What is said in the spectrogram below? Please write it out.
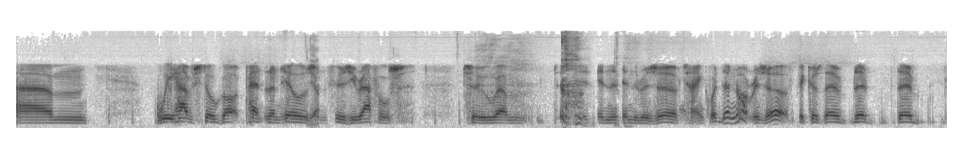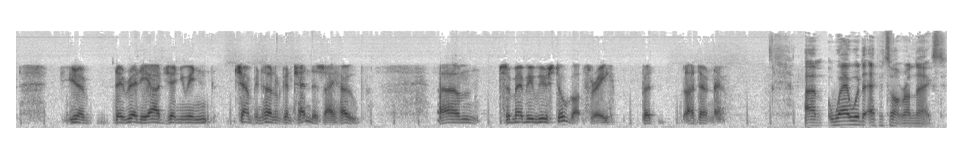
Um, we have still got Pentland Hills Yep. and Fusil Raffles to um, in the in the reserve tank, but they're not reserve because they're they're they're you know they really are genuine champion hurdle contenders. I hope. Um, so maybe we've still got three, but I don't know. Um, where would Epatante run next?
